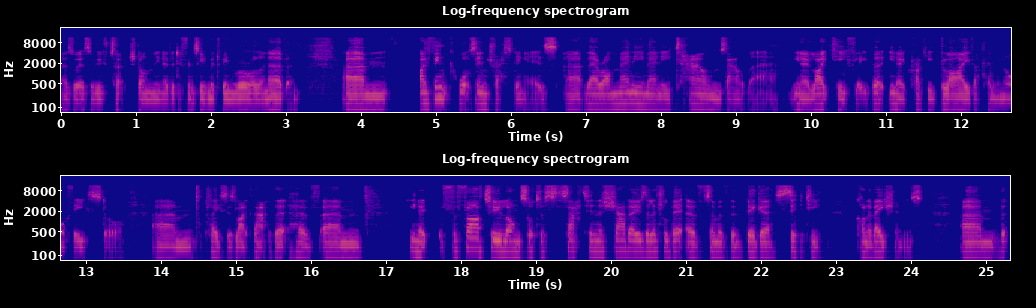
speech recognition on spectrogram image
as, as we've touched on, you know, the difference even between rural and urban. Um, I think what's interesting is uh, there are many, many towns out there, you know, like Keighley, but you know, crikey, Blyth up in the northeast, or um, places like that that have um, you know, for far too long, sort of sat in the shadows a little bit of some of the bigger city conurbations um, that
